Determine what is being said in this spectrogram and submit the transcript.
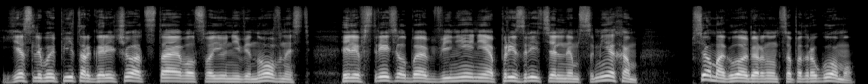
Если бы Питер горячо отстаивал свою невиновность или встретил бы обвинение презрительным смехом, все могло обернуться по-другому.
